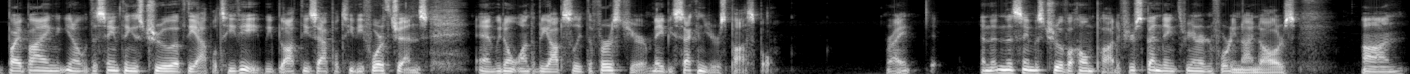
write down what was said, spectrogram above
by buying, you know, the same thing is true of the Apple TV. We bought these Apple TV fourth gens, and we don't want them to be obsolete the first year. Maybe second year is possible, right? And then the same is true of a HomePod. If you're spending $349 on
